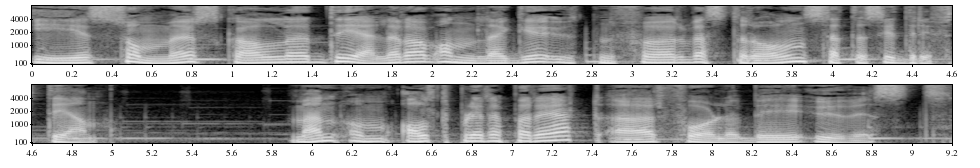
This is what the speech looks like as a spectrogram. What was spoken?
I sommer skal deler av anlegget utenfor Vesterålen settes i drift igjen men om alt blir reparert, er foreløpig uvisst.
